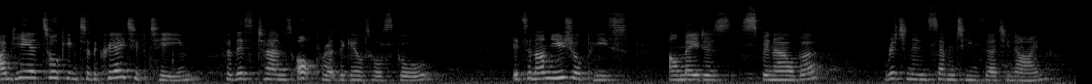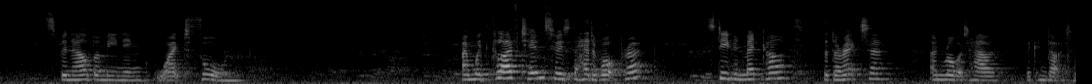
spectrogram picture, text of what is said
I'm here talking to the creative team for this term's opera at the Guildhall School. It's an unusual piece, Almeida's Spinalba, written in 1739. Spinalba meaning white thorn. I'm with Clive Timms, who is the head of opera, Stephen Medcalf, the director, and Robert Howarth, the conductor.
